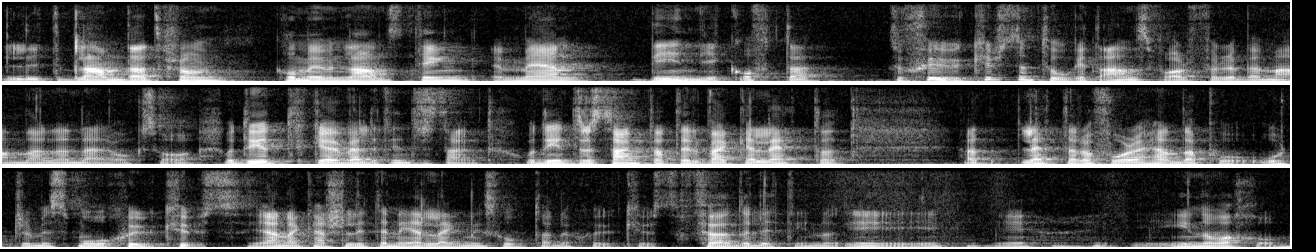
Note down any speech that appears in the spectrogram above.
lite blandad från kommun, landsting, men det ingick ofta så sjukhusen tog ett ansvar för att bemanna den där också. Och det tycker jag är väldigt intressant. Och det är intressant att det verkar lätt att att lättare att få det att hända på orter med små sjukhus. Gärna kanske lite nedläggningshotade sjukhus. Föder lite in, i, i, innovation.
